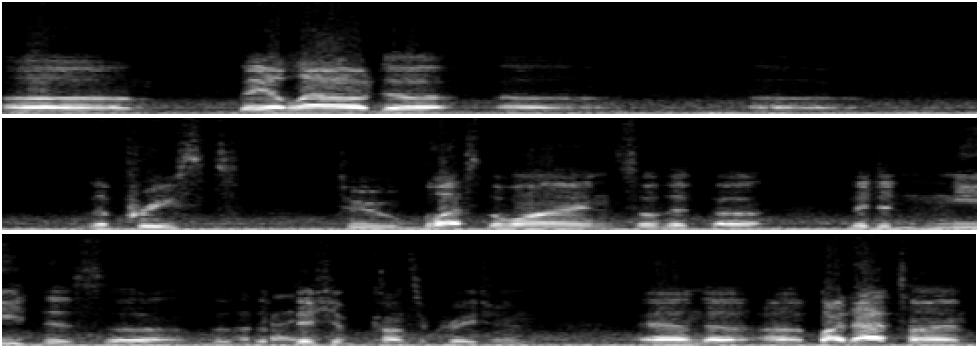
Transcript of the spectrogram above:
Um, they allowed uh, uh, the priests to bless the wine so that they didn't need this the, okay. the, bishop consecration, and by that time.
